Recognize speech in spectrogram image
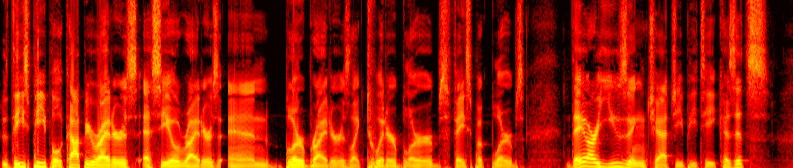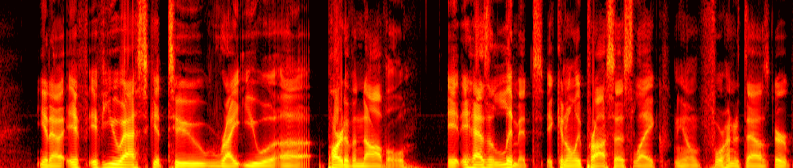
these people, copywriters, SEO writers, and blurb writers like Twitter blurbs, Facebook blurbs, they are using Chat GPT because it's, you know, if, if you ask it to write you a, a part of a novel, it, it has a limit. It can only process like, you know, 400,000 or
